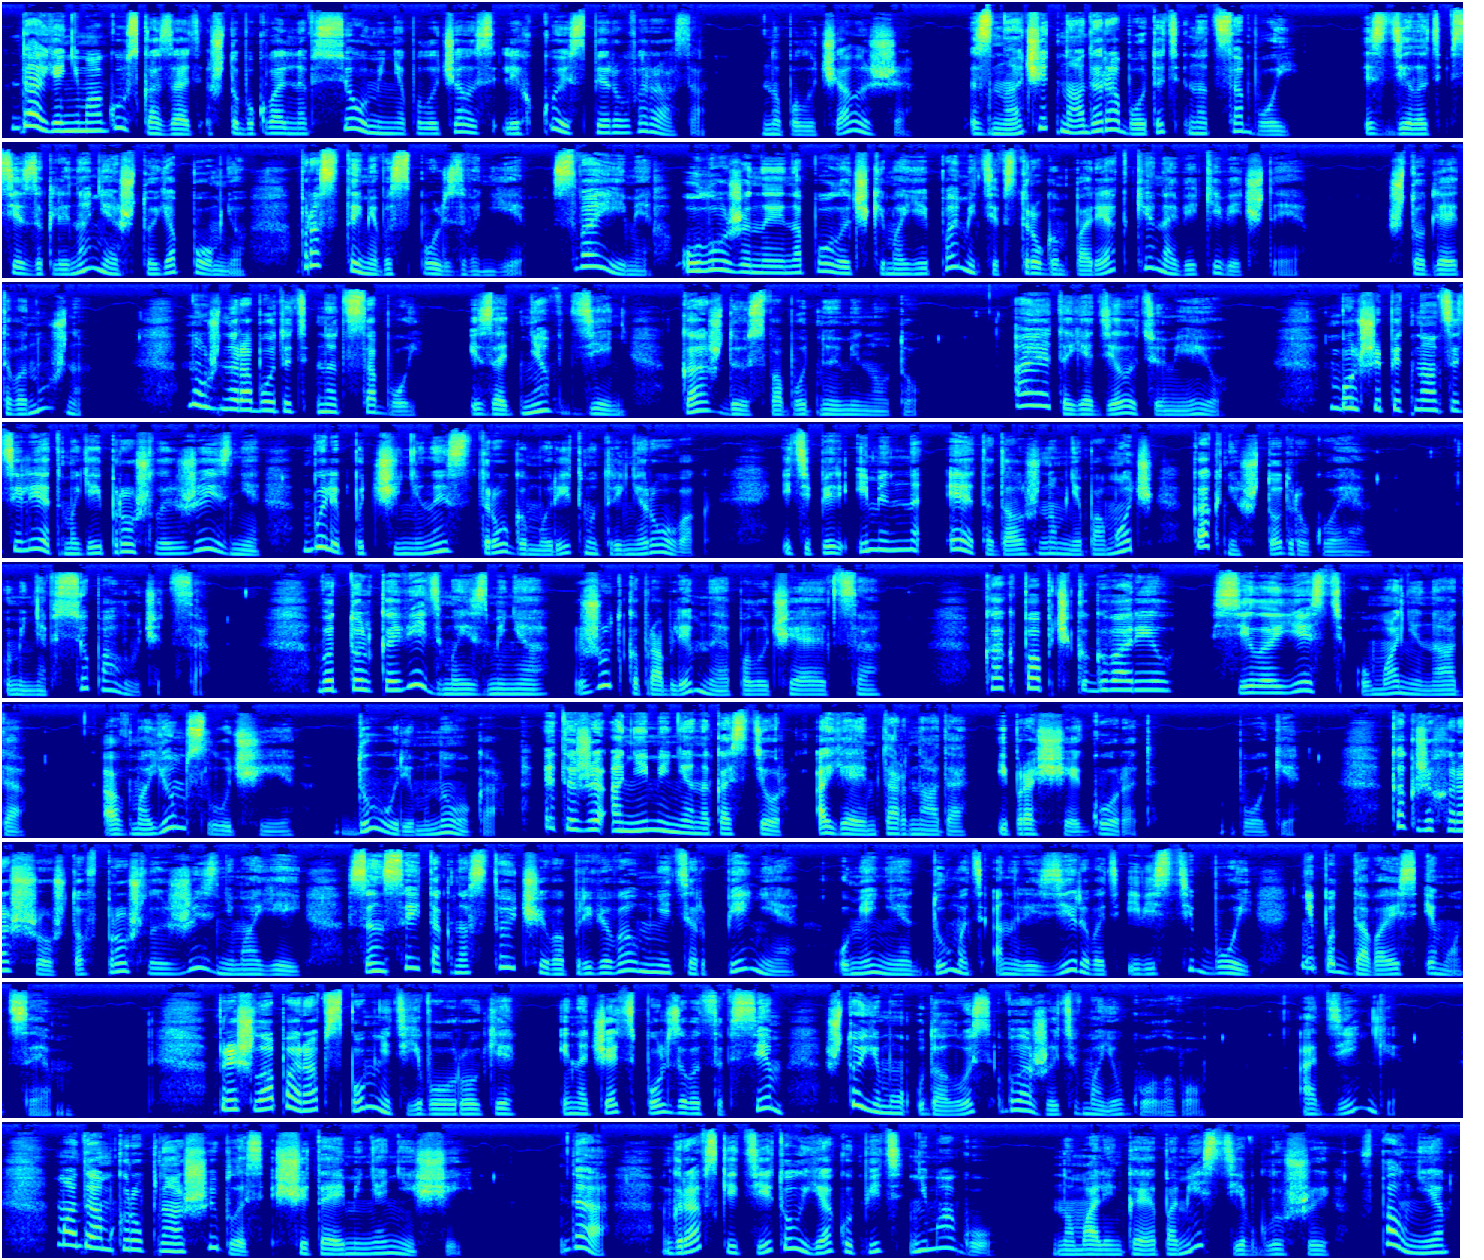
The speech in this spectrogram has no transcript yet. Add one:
Да, я не могу сказать, что буквально все у меня получалось легко и с первого раза, но получалось же. Значит, надо работать над собой, сделать все заклинания, что я помню, простыми в использовании, своими, уложенные на полочке моей памяти в строгом порядке навеки вечные. Что для этого нужно? Нужно работать над собой, изо дня в день, каждую свободную минуту. А это я делать умею. Больше пятнадцати лет моей прошлой жизни были подчинены строгому ритму тренировок, и теперь именно это должно мне помочь, как ничто другое у меня все получится. Вот только ведьма из меня жутко проблемная получается. Как папочка говорил, сила есть, ума не надо. А в моем случае дури много. Это же они меня на костер, а я им торнадо, и прощай город. Боги, как же хорошо, что в прошлой жизни моей сенсей так настойчиво прививал мне терпение, умение думать, анализировать и вести бой, не поддаваясь эмоциям. Пришла пора вспомнить его уроки и начать пользоваться всем, что ему удалось вложить в мою голову. А деньги? Мадам крупно ошиблась, считая меня нищей. Да, графский титул я купить не могу, но маленькое поместье в глуши вполне.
